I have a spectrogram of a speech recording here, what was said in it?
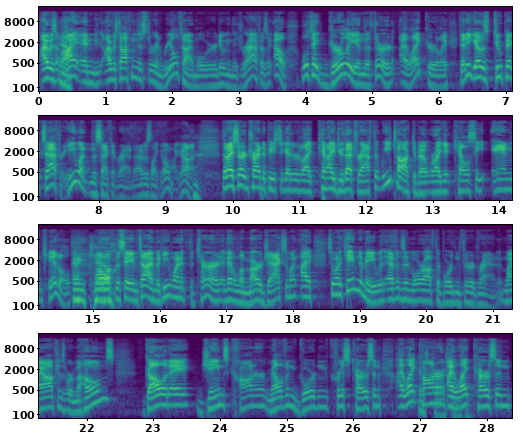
I was I and I was talking this through in real time while we were doing the draft. I was like, oh, we'll take Gurley in the third. I like Gurley. Then he goes two picks after. He went in the second round. I was like, oh my god. then I started trying to piece together like, can I do that draft that we talked about where I get Kelce and Kittle, And all at the same time? But he went at the turn, and then Lamar Jackson went. I so when it came to me with Evans and Moore off the board in the third round, my options were Mahomes. Golladay, James Conner, Melvin Gordon, Chris Carson. I like Conner. I like Carson.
